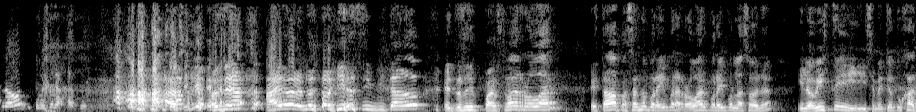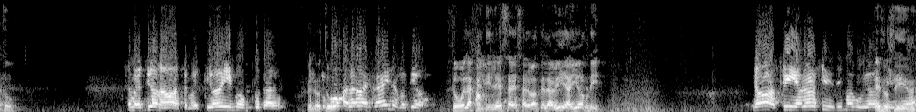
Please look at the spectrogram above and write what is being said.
creo, y se metió la gente. O sea, a Álvaro no lo habías invitado, entonces pasó a robar, estaba pasando por ahí para robar por ahí por la zona, y lo viste y se metió a tu jato. Se metió, no, se metió y dijo, puta, Pero ¿te tú- puedo jalar de acá? Y se metió. Tuvo la gentileza de salvarte la vida, Jordi. No, sí, Álvaro sí, sí me cuidó de Eso sí. No,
